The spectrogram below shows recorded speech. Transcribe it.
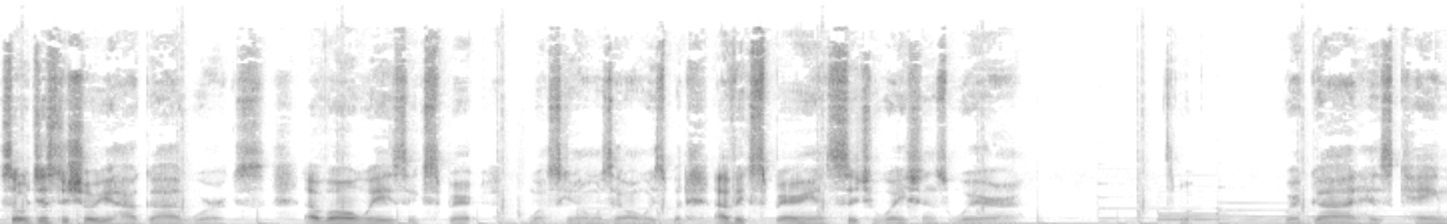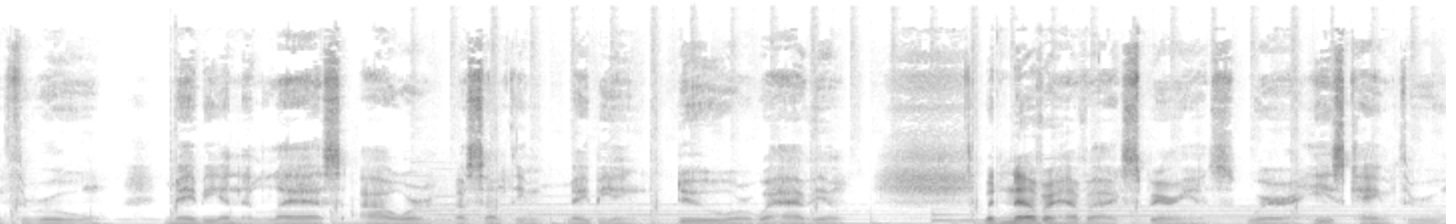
So, just to show you how God works, I've always experienced, well, excuse me, I won't say always, but I've experienced situations where, where God has came through maybe in the last hour or something, maybe in due or what have you. But never have I experienced where He's came through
